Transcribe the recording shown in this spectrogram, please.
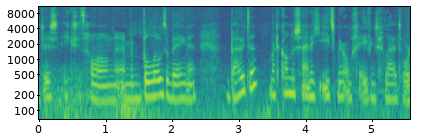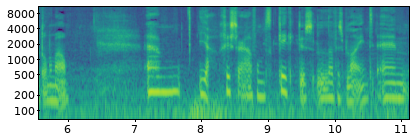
Dus ik zit gewoon met blote benen buiten. Maar het kan dus zijn dat je iets meer omgevingsgeluid hoort dan normaal. Um, ja, gisteravond keek ik dus Love is Blind. En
